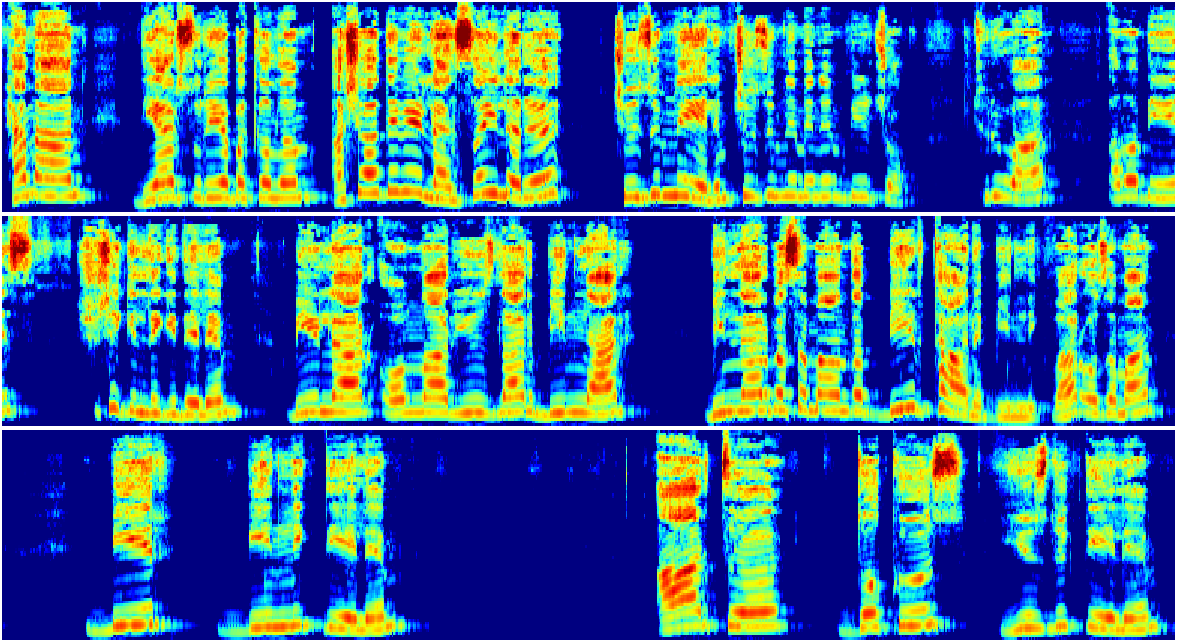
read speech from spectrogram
Hemen diğer soruya bakalım. Aşağıda verilen sayıları çözümleyelim. Çözümlemenin birçok türü var ama biz şu şekilde gidelim. Birler, onlar, yüzler, binler. Binler basamağında bir tane binlik var. O zaman bir binlik diyelim. Artı 9 yüzlük diyelim.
